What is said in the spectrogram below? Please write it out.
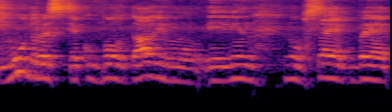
мудрость, яку Бог дав йому, і він ну, все якби е,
